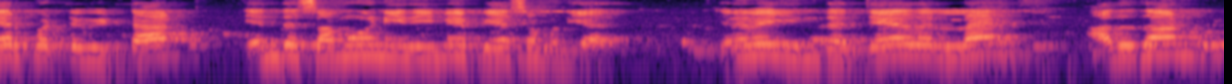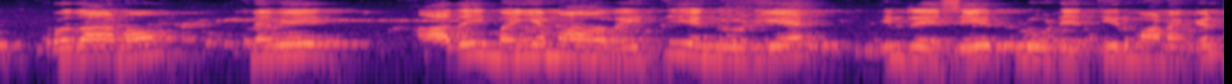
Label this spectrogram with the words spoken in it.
ஏற்பட்டு விட்டால் எந்த சமூக நீதியுமே பேச முடியாது. எனவே இந்த தேர்தலில் அதுதான் பிரதானம். எனவே அதை மையமாக வைத்து எங்களுடைய இன்றைய செயற்குழுவுடைய தீர்மானங்கள்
